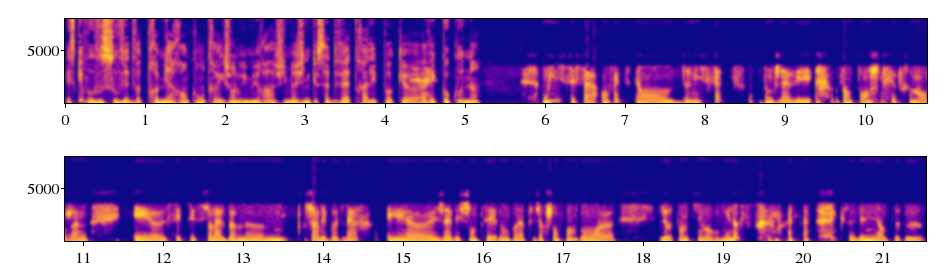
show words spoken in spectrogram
est-ce que vous vous souvenez de votre première rencontre avec Jean-Louis Murat? J'imagine que ça devait être à l'époque avec Cocoon. Oui, c'est ça. En fait, c'était en 2007, donc j'avais 20 ans, j'étais vraiment jeune, et c'était sur l'album Charles Baudelaire, et j'avais chanté donc voilà plusieurs chansons, dont Léo Tanti Morumenos, que j'avais mis un peu de,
